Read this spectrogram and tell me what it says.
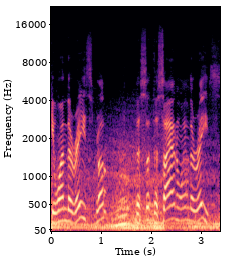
he won the race, bro. The the Scion won the race.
